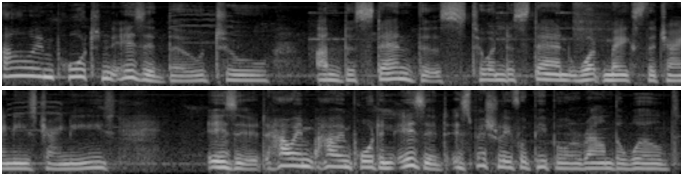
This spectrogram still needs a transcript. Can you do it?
How important is it, though, to understand this, to understand what makes the Chinese Chinese? Is it? How, how important is it, especially for people around the world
